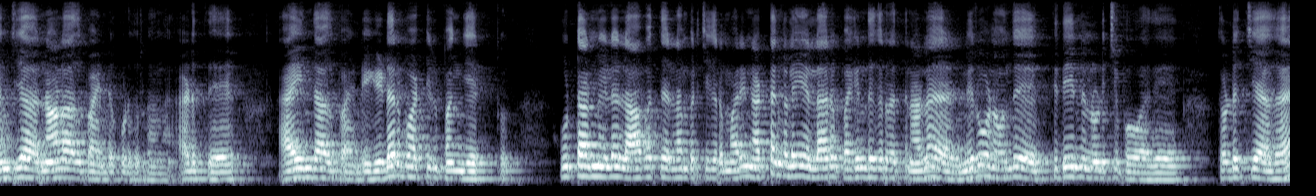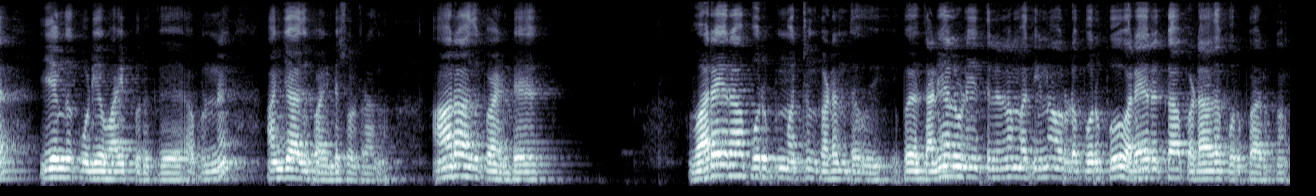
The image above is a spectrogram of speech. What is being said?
அஞ்சா நாலாவது பாயிண்ட்டை கொடுத்துருக்காங்க. அடுத்து ஐந்தாவது பாயிண்ட் இடர்பாட்டில் பங்கேற்பு. கூட்டாண்மையில் லாபத்தை எல்லாம் பிரிச்சுக்கிற மாதிரி நட்டங்களையும் எல்லாரும் பகிர்ந்துக்கிறதுனால நிறுவனம் வந்து திடீர்னு நொடிச்சு போகாது. தொடர்ச்சியாக இயங்கக்கூடிய வாய்ப்பு இருக்குது அப்படின்னு அஞ்சாவது பாயிண்ட்டு சொல்கிறாங்க ஆறாவது பாயிண்ட்டு வரையறா பொறுப்பு மற்றும் கடன் தகுதி இப்போ தனியார் நிலையத்திலலாம் பார்த்திங்கன்னா அவரோட பொறுப்பு வரையறுக்கப்படாத பொறுப்பாக இருக்கும்.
